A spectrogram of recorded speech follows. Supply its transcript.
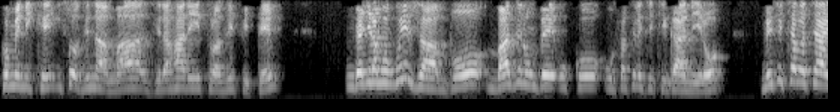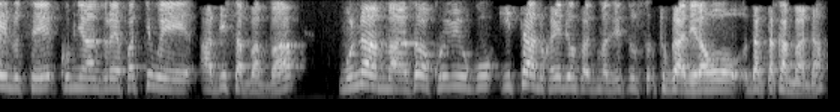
kominike isoza inama zirahari turazifite. Ndagira ngo nguhe ijambo mbanze numve uko usasira iki kiganiro. Niki cyaba cyahindutse ku myanzuro yafatiwe Ababa mu nama z'abakuru b'ibihugu itandukanye byose tumaze tu- tuganiraho dr. Kambanda? Ah,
